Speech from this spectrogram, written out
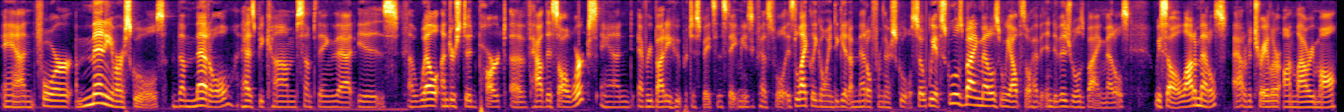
And for many of our schools, the medal has become something that is a well understood part of how this all works. And everybody who participates in the State Music Festival is likely going to get a medal from their school. So we have schools buying medals, and we also have individuals buying medals. We sell a lot of medals out of a trailer on Lowry Mall.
